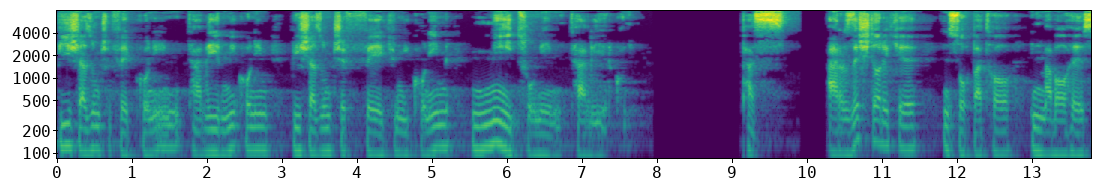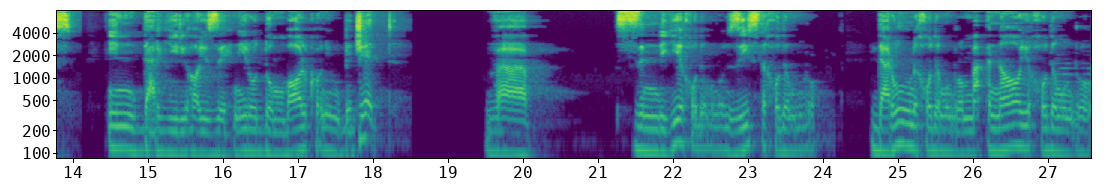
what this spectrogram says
بیش از اون چه فکر کنیم تغییر می‌کنیم بیش از اون چه فکر می‌کنیم می‌تونیم تغییر کنیم. پس ارزش داره که این صحبت ها این مباحث این درگیری های ذهنی رو دنبال کنیم به جد و زندگی خودمون رو زیست خودمون رو درون خودمون رو معنای خودمون رو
